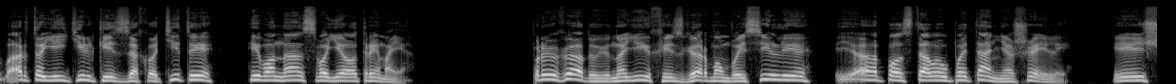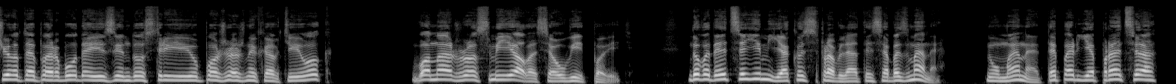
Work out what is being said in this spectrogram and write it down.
Варто їй тільки захотіти, і вона своє отримає. Пригадую, на їх із гербом весіллі я поставив питання Шейлі. І що тепер буде із індустрією пожежних автівок? Вона ж розсміялася у відповідь. Доведеться їм якось справлятися без мене. У мене тепер є праця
